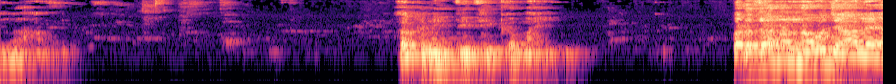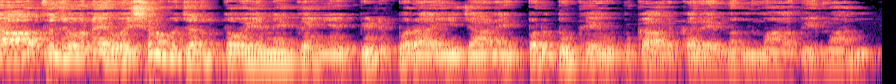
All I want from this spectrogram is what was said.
ન આવે. હકની તિથિ કમાઈ. પરધન નવ જાલે હાથ જોને વૈષ્ણવ જનતો એને કહીએ, પીડ પરાઈ જાણે, પર દુખે ઉપકાર કરે મનમાં અભિમાન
